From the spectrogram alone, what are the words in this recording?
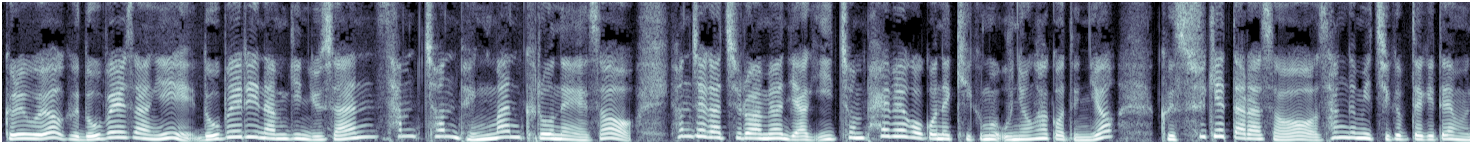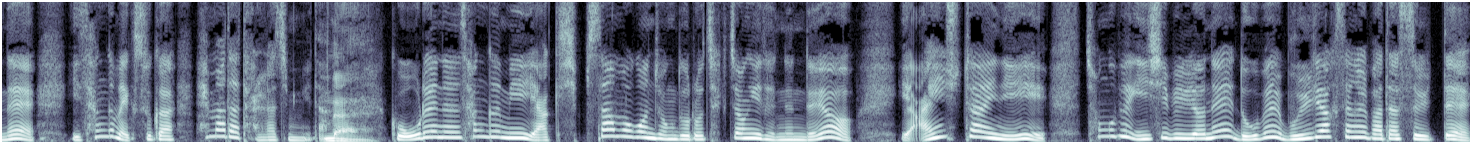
그리고요, 그 노벨상이 노벨이 남긴 유산 3,100만 크로네에서 현재 가치로 하면 약 2,800억 원의 기금을 운영하거든요. 그 수익에 따라서 상금이 지급되기 때문에 이 상금 액수가 해마다 달라집니다. 네. 그 올해는 상금이 약 13억 원 정도로 책정이 됐는데요. 이 아인슈타인이 1921년에 노벨 물리학상을 받았을 때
